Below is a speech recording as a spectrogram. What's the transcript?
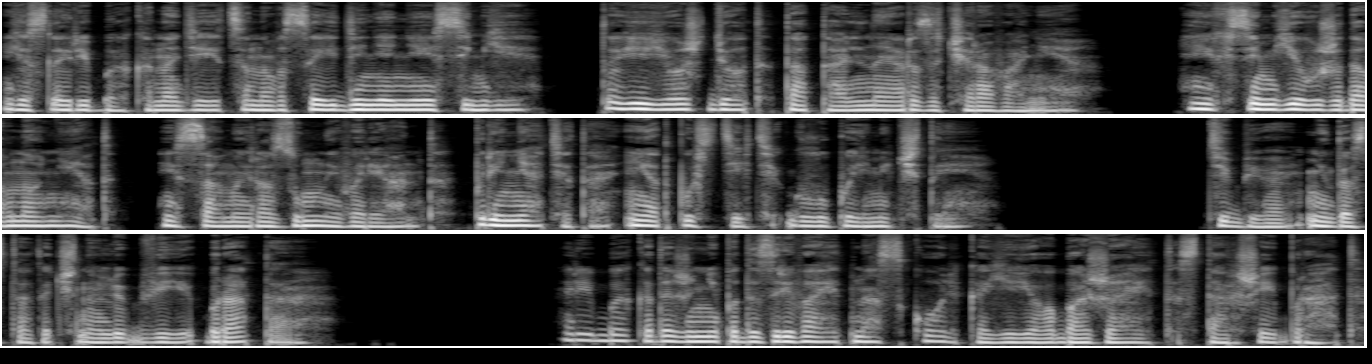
Если Ребекка надеется на воссоединение семьи, то ее ждет тотальное разочарование. Их семьи уже давно нет, и самый разумный вариант — принять это и отпустить глупые мечты. «Тебе недостаточно любви брата?» Ребекка даже не подозревает, насколько ее обожает старший брат.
